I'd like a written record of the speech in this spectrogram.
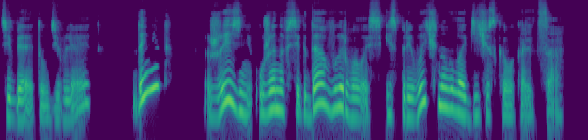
Тебя это удивляет? Да нет, Жизнь уже навсегда вырвалась из привычного логического кольца.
